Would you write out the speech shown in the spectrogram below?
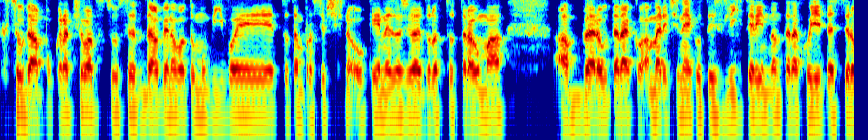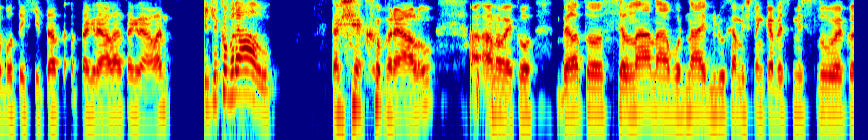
chcou dál pokračovat, chcou se dál věnovat tomu vývoji, je to tam prostě všechno OK, nezažili tohleto trauma a berou teda jako američany jako ty zlí, kterým tam teda chodí testy roboty chytat a tak dále a tak dále. Takže jako v reálu. Takže jako v reálu. A ano, jako byla to silná, návodná, jednoduchá myšlenka ve smyslu jako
